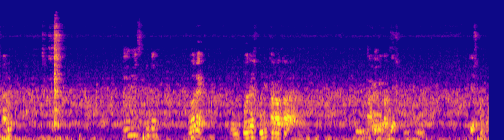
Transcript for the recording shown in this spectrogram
చాలు ఏం వేసుకుంటావు కూరే కొన్ని కూర వేసుకొని తర్వాత అడిగి రద్దు చేసుకుంటాను చేసుకుంటా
